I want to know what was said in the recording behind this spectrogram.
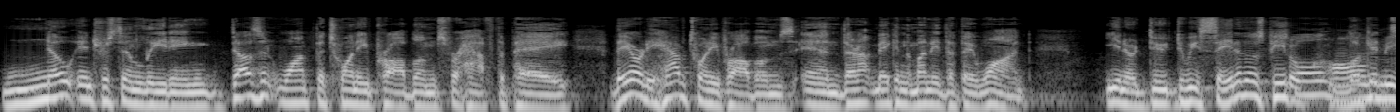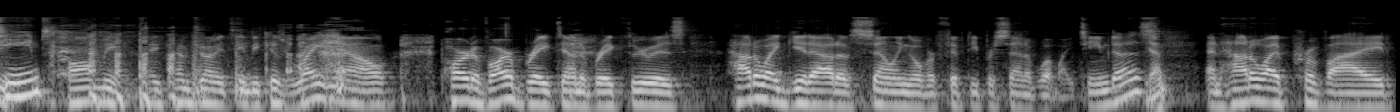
no interest in leading, doesn't want the 20 problems for half the pay? They already have 20 problems and they're not making the money that they want. You know, do, do we say to those people, so look at me. teams? Call me. Hey, come join my team because right now, part of our breakdown to breakthrough is how do I get out of selling over 50% of what my team does? Yep. And how do I provide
